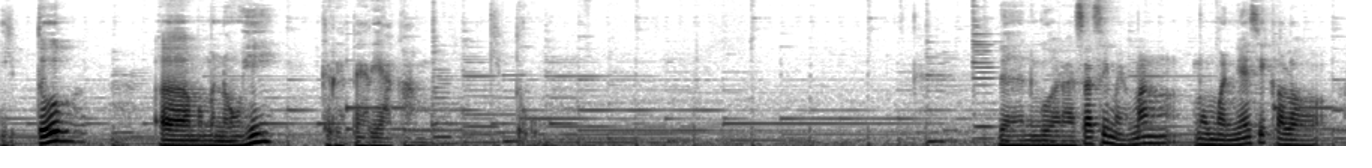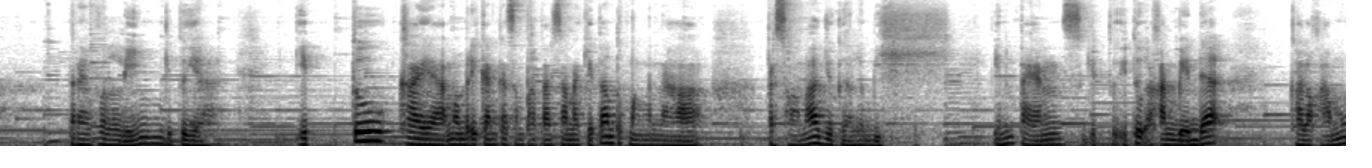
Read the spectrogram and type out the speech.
itu uh, memenuhi kriteria kamu gitu. Dan gua rasa sih memang momennya sih kalau traveling gitu ya itu kayak memberikan kesempatan sama kita untuk mengenal personal juga lebih intens gitu. Itu akan beda kalau kamu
